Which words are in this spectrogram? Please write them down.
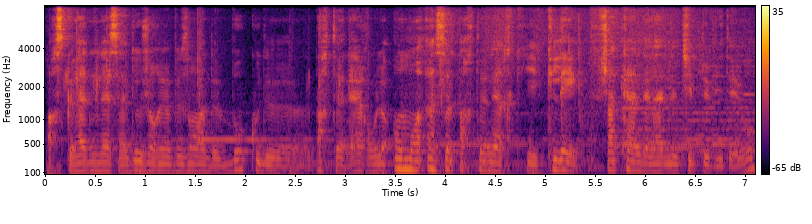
Parce que Hadnes a j'aurais besoin de beaucoup de partenaires, ou au moins un seul partenaire qui est clé chacun des les types de vidéos.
